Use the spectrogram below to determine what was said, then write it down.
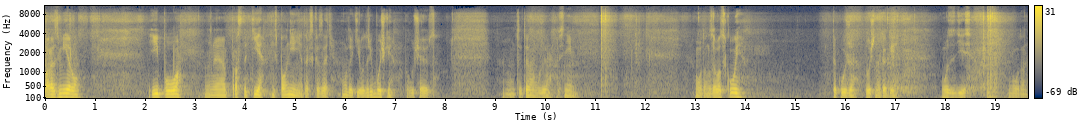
по размеру и по э, простоте исполнения, так сказать. Вот такие вот грибочки получаются. Вот это уже с ним. Вот он заводской. Такой же точно как и вот здесь. Вот он.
